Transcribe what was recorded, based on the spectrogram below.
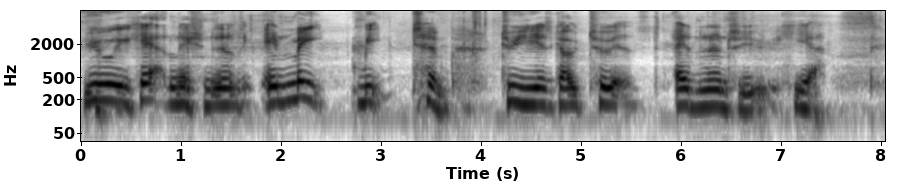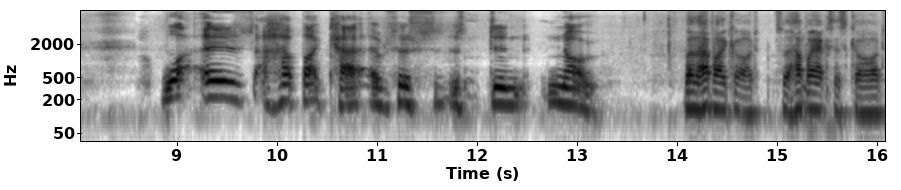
You were out and meet meet Tim two years ago too at an interview here. What is a Hapai card if this didn't know? Well, the Hapai card. So the Hapai access card.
